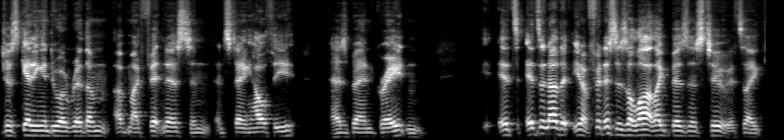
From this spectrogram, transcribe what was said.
just getting into a rhythm of my fitness and, and staying healthy has been great. And it's, it's another, you know, fitness is a lot like business too. It's like,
